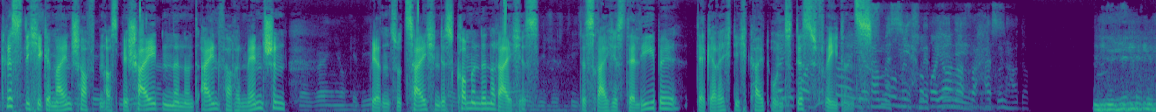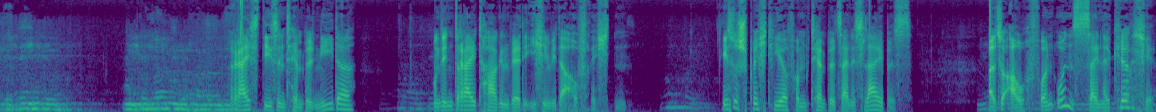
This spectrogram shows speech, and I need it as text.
Christliche Gemeinschaften aus bescheidenen und einfachen Menschen werden zu Zeichen des kommenden Reiches, des Reiches der Liebe, der Gerechtigkeit und des Friedens. Reißt diesen Tempel nieder, und in drei Tagen werde ich ihn wieder aufrichten. Jesus spricht hier vom Tempel seines Leibes, also auch von uns, seiner Kirche.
